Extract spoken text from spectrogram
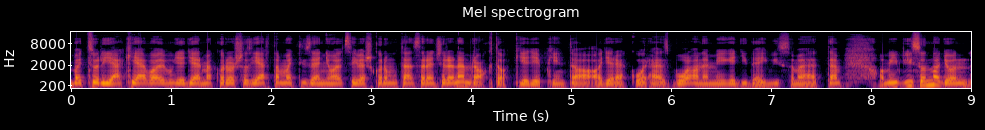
vagy cöriákiával ugye gyermekkoroshoz jártam, majd 18 éves korom után szerencsére nem raktak ki egyébként a, a gyerekkorházból, hanem még egy ideig visszamehettem, ami viszont nagyon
